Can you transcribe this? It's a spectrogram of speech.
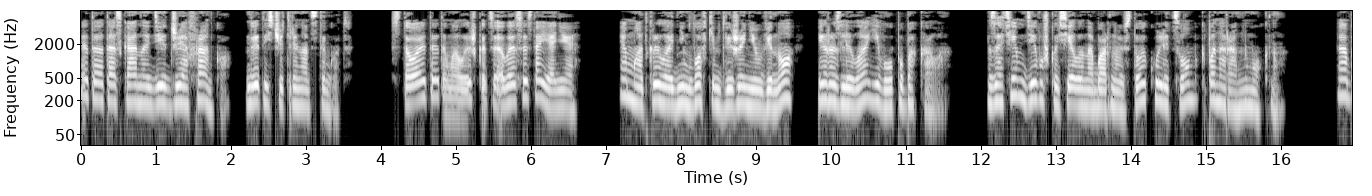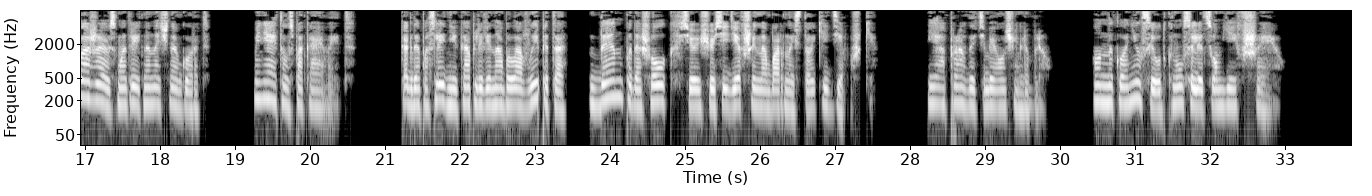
Это Тоскана Ди Джиафранко, 2013 год. Стоит эта малышка целое состояние. Эмма открыла одним ловким движением вино и разлила его по бокалам. Затем девушка села на барную стойку лицом к панорамным окнам. Обожаю смотреть на ночной город. Меня это успокаивает. Когда последняя капля вина была выпита, Дэн подошел к все еще сидевшей на барной стойке девушке. «Я правда тебя очень люблю». Он наклонился и уткнулся лицом ей в шею.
